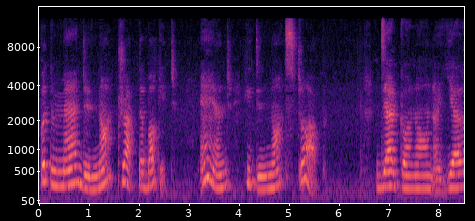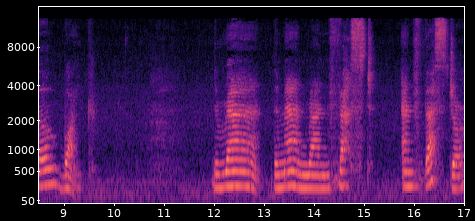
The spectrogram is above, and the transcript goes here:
But the man did not drop the bucket, and he did not stop. Dad got on a yellow bike. The, ran, the man ran fast and faster,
